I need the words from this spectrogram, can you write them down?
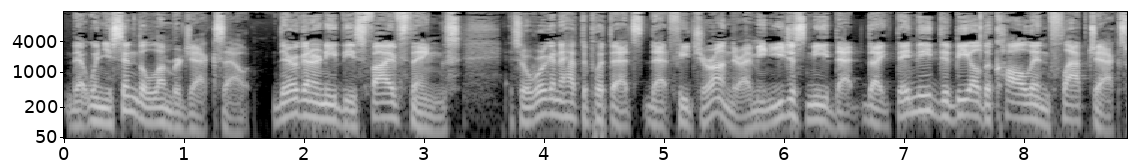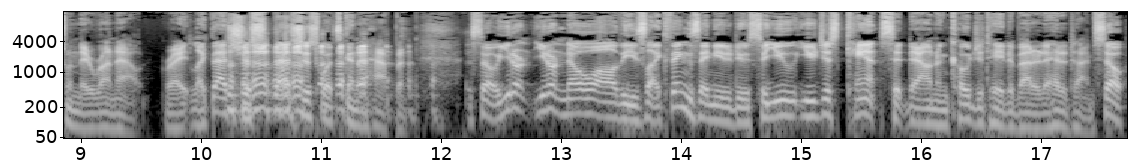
that when you send the lumberjacks out, they're going to need these five things. So we're going to have to put that that feature on there. I mean, you just need that. Like they need to be able to call in flapjacks when they run out right? Like that's just that's just what's going to happen. So you don't you don't know all these like things they need to do. So you you just can't sit down and cogitate about it ahead of time. So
